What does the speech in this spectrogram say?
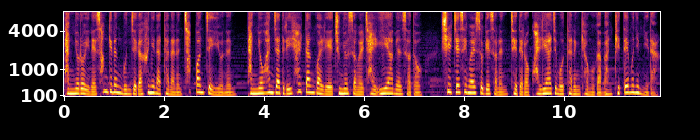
당뇨로 인해 성기능 문제가 흔히 나타나는 첫 번째 이유는 당뇨 환자들이 혈당 관리의 중요성을 잘 이해하면서도 실제 생활 속에서는 제대로 관리하지 못하는 경우가 많기 때문입니다.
